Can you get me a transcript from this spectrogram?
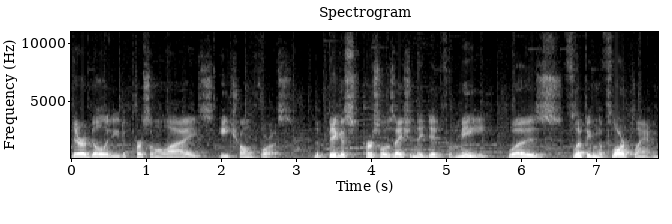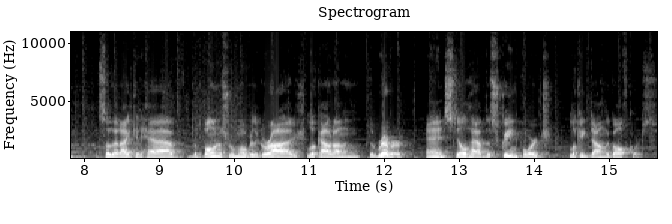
their ability to personalize each home for us. The biggest personalization they did for me was flipping the floor plan so that I could have the bonus room over the garage look out on the river and still have the screen porch looking down the golf course.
